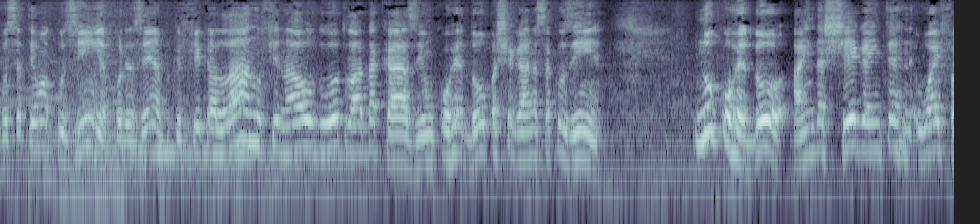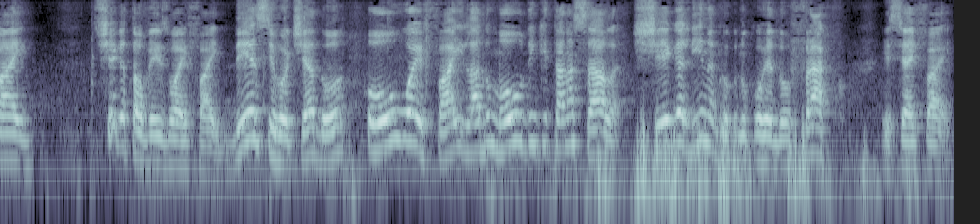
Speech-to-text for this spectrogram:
você tem uma cozinha, por exemplo, que fica lá no final do outro lado da casa e um corredor para chegar nessa cozinha. No corredor ainda chega o Wi-Fi. Chega talvez o Wi-Fi desse roteador ou o Wi-Fi lá do modem que está na sala. Chega ali no, corredor fraco esse Wi-Fi.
